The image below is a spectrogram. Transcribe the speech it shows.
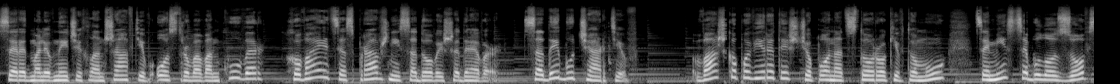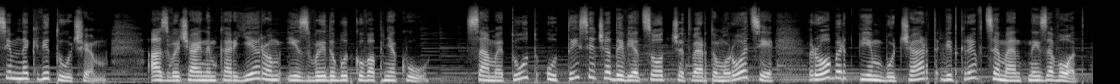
серед мальовничих ландшафтів острова Ванкувер, ховається справжній садовий шедевр сади Бучартів. Важко повірити, що понад 100 років тому це місце було зовсім не квітучим, а звичайним кар'єром із видобутку вапняку. Саме тут, у 1904 році, Роберт Пім Бучарт відкрив цементний завод.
